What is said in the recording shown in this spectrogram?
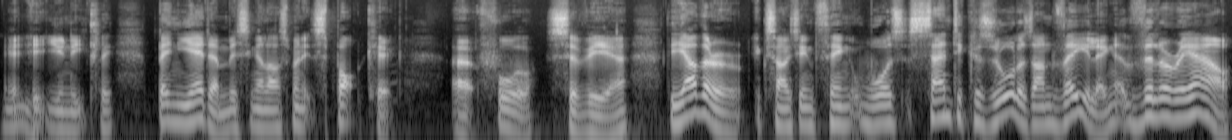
uniquely. Ben Yedder missing a last minute spot kick. Uh, for Sevilla. The other exciting thing was Santi Cazorla's unveiling at Villarreal.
